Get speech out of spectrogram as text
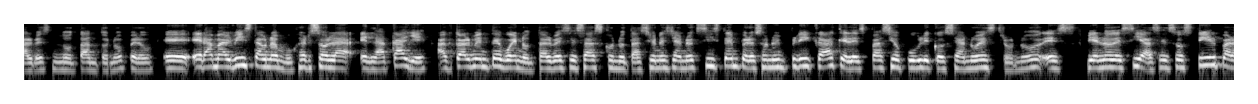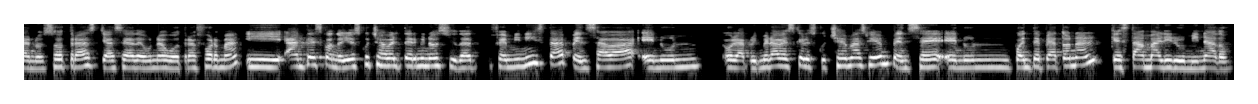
tal vez no tanto, ¿no? Pero eh, era mal vista una mujer sola en la calle. Actualmente, bueno, tal vez esas connotaciones ya no existen, pero eso no implica que el espacio público sea nuestro, ¿no? Es, bien lo decías, es hostil para nosotras, ya sea de una u otra forma. Y antes, cuando yo escuchaba el término ciudad feminista, pensaba en un o la primera vez que lo escuché más bien, pensé en un puente peatonal que está mal iluminado,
